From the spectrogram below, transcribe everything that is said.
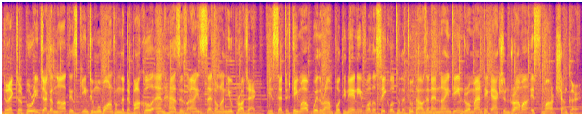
Director Puri Jagannath is keen to move on from the debacle and has his eyes set on a new project. He's set to team up with Ram Potineni for the sequel to the 2019 romantic action drama iSmart Shankar.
